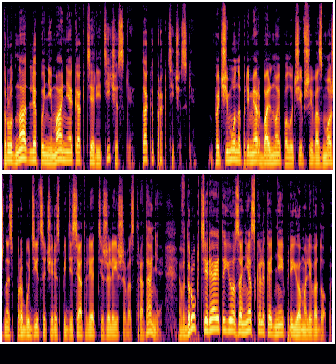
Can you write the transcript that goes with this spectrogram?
трудна для понимания как теоретически, так и практически. Почему, например, больной, получивший возможность пробудиться через 50 лет тяжелейшего страдания, вдруг теряет ее за несколько дней приема леводопы?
